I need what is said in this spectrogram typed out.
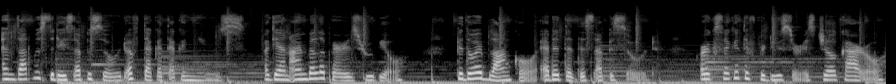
And that was today's episode of Teka Teka News. Again, I'm Bella Perez Rubio. Pidoy Blanco edited this episode. Our executive producer is Jill Caro,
